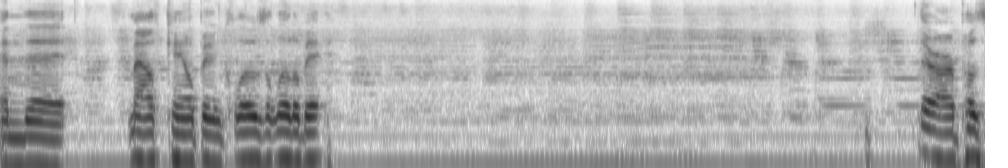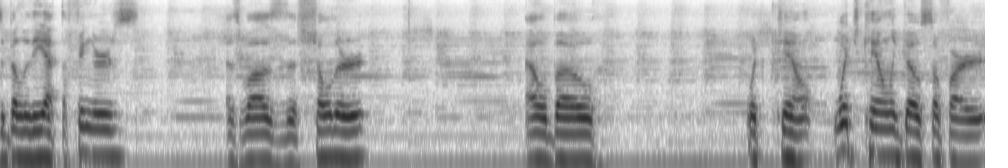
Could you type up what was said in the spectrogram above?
And the mouth can open and close a little bit. There are posability at the fingers, as well as the shoulder, elbow, which can which can only go so far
